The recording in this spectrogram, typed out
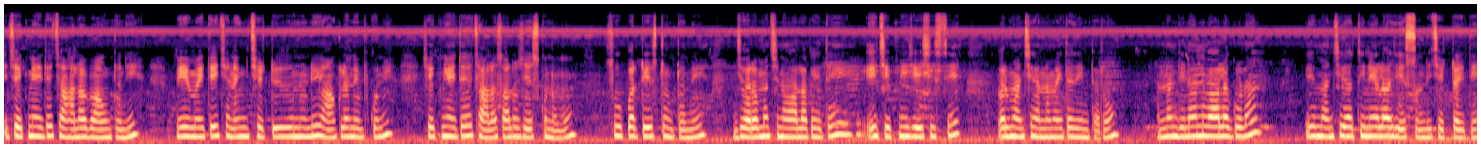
ఈ చట్నీ అయితే చాలా బాగుంటుంది. మేమైతే చెనంగి చెట్టు నుండి ఆకులను తెంపుకొని చట్నీ అయితే చాలాసార్లు చేసుకున్నాము. సూపర్ టేస్ట్ ఉంటుంది. జ్వరం వచ్చిన వాళ్ళకైతే ఈ చట్నీ చేసిస్తే వాళ్ళు మంచిగా అన్నం అయితే తింటారు. అన్నం తినని వాళ్ళకు కూడా ఇది మంచిగా తినేలా చేస్తుంది చెట్టు అయితే.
